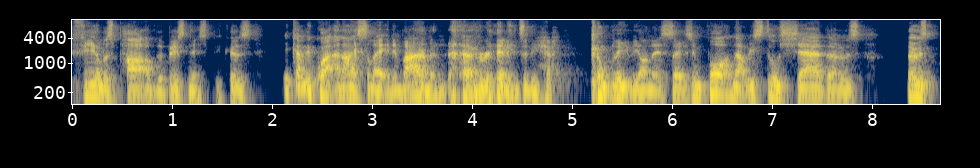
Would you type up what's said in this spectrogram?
feel as part of the business because it can be quite an isolated environment, really, to be completely honest. So it's important that we still share those those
